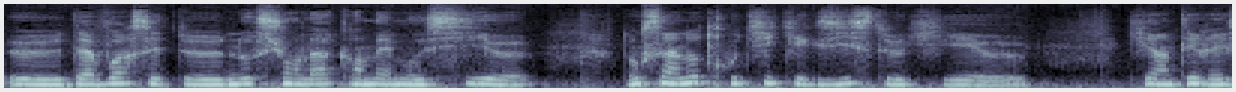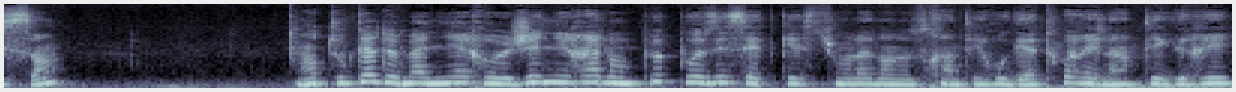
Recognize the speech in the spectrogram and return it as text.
d'avoir cette notion là quand même aussi donc c'est un autre outil qui existe qui est qui est intéressant en tout cas, de manière euh, générale, on peut poser cette question-là dans notre interrogatoire et l'intégrer.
